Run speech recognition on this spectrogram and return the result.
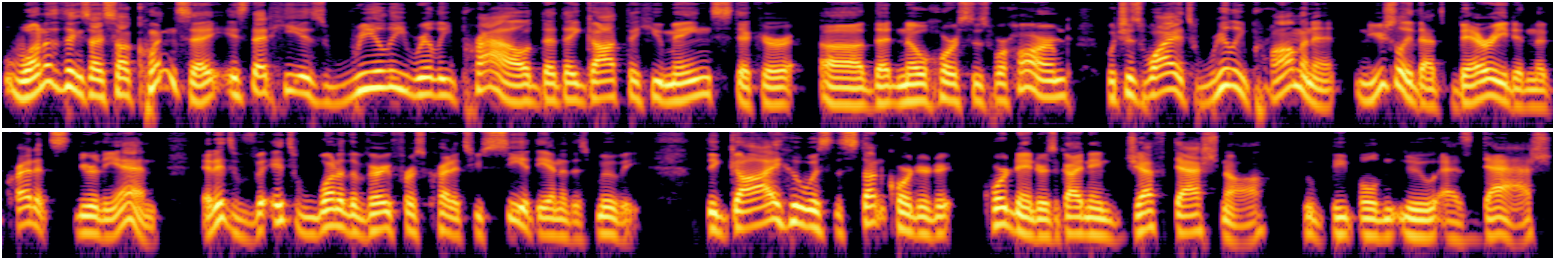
one of the things I saw Quentin say is that he is really, really proud that they got the humane sticker uh, that no horses were harmed, which is why it's really prominent. And usually that's buried in the credits near the end, and it's it's one of the very first credits you see at the end of this movie. The guy who was the stunt coordinator, coordinator is a guy named Jeff Dashnaw, who people knew as Dash,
